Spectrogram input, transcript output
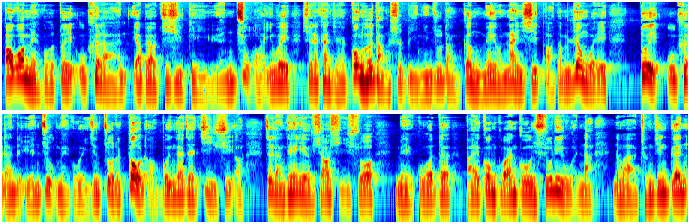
包括美国对乌克兰要不要继续给予援助啊？因为现在看起来共和党是比民主党更没有耐心啊，他们认为。对乌克兰的援助，美国已经做得够了啊，不应该再继续啊。这两天也有消息说，美国的白宫国安顾问苏利文呐，那么曾经跟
